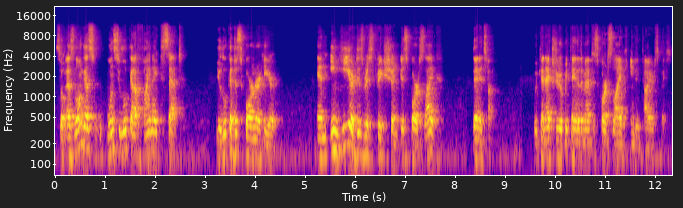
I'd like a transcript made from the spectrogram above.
So as long as once you look at a finite set, you look at this corner here, and in here, this restriction is coarse-like, then it's fine. We can actually obtain that the map is coarse-like in the entire space.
